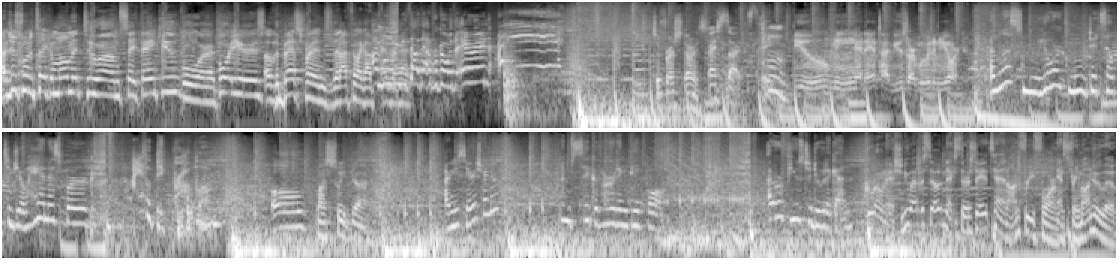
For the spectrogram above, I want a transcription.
I just want to take a moment to um, say thank you for four years of the best friends that I feel like I've I'm ever moving had. to South Africa with Aaron. It's a fresh start. Fresh starts. You, me, and Anti-Muse are moving to New York. Unless New York moved itself to Johannesburg, I have a big problem. Oh, my sweet God. Are you serious right now? I'm sick of hurting people. Refuse to do it again. Grown-ish, new episode next Thursday at 10 on Freeform and stream on Hulu.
